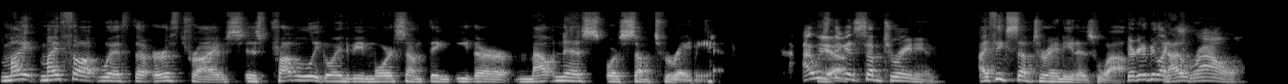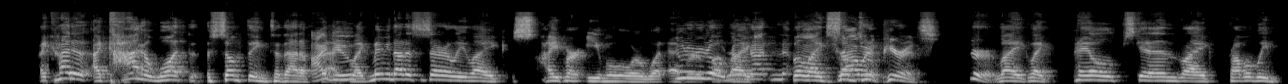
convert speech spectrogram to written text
my my thought with the earth tribes is probably going to be more something either mountainous or subterranean. I was Yeah. thinking subterranean. I think subterranean as well. They're gonna be like And I- drow. I kind of I kind of want something to that effect. I do. Like maybe not necessarily like hyper evil or whatever. no, no, no, but no, like, not n- but uh, like drow subter- appearance. sure, like like pale skin, like probably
